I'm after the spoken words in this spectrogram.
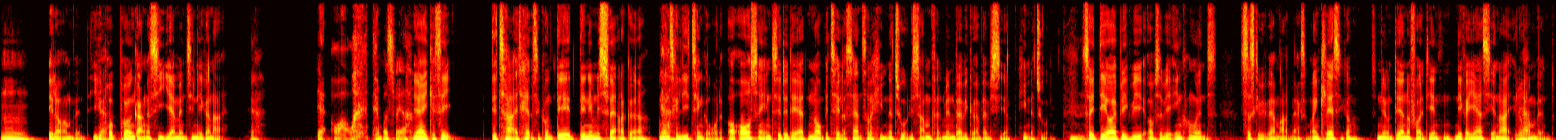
Mm. Eller omvendt. I kan ja. prøve, prøve en gang at sige ja, mens I nikker nej. Ja, wow, det var svært. Ja, I kan se, det tager et halvt sekund. Det, det er nemlig svært at gøre, og ja. man skal lige tænke over det. Og årsagen til det, det er, at når vi taler sandt, så er der helt naturligt sammenfald mellem, hvad vi gør og hvad vi siger. Helt naturligt. Mm. Så i det øjeblik, vi observerer inkongruens, så skal vi være meget opmærksomme. Og en klassiker, som nævnt, det er, når folk de enten nikker ja og siger nej, eller ja. omvendt.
